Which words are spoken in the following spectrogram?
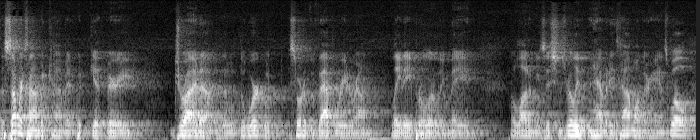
the summertime would come, it would get very dried up. The, the work would sort of evaporate around late April, early May. A lot of musicians really didn't have any time on their hands. Well,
